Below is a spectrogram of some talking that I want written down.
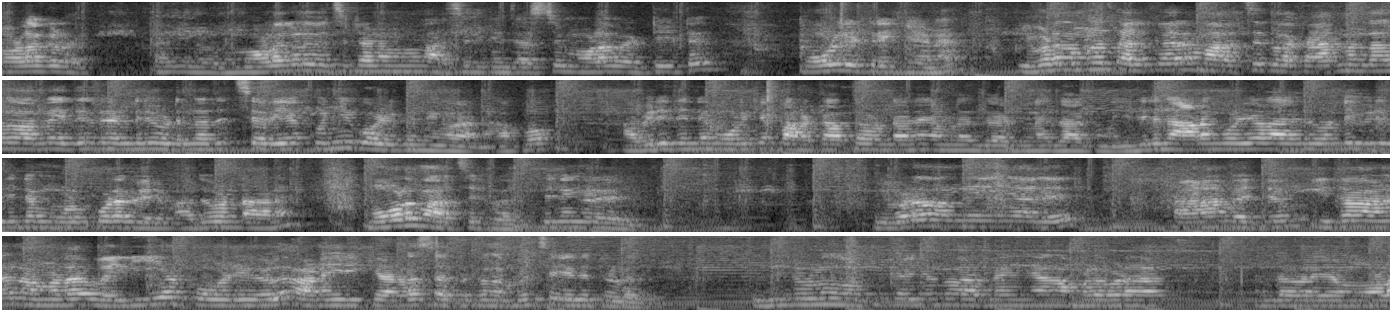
മുളകൾ മുളകൾ വെച്ചിട്ടാണ് നമ്മൾ മറച്ചിരിക്കുന്നത്. ജസ്റ്റ് മുള വെട്ടിയിട്ട് മുകളിലിട്ടിരിക്കുകയാണ് ഇവിടെ നമ്മൾ തൽക്കാലം മറച്ചിട്ടില്ല കാരണം എന്താന്ന് പറഞ്ഞാൽ ഇതിൽ രണ്ടിലും ഇടുന്നത് ചെറിയ കുഞ്ഞു കോഴിക്കുഞ്ഞുങ്ങളാണ്. അപ്പോൾ അവരിതിന്റെ മുകളിലേക്ക് പറക്കാത്തത് കൊണ്ടാണ് നമ്മൾ എന്ത് വെട്ടണം ഇതാക്കുന്നത്. ഇതിൽ നാടൻ കോഴികളായതുകൊണ്ട് ഇവരിതിന്റെ മുകളിൽ കൂടെ വരും. അതുകൊണ്ടാണ് മോൾ മറച്ചിട്ടുള്ളത്. പിന്നെ ഇങ്ങോട്ട് വരും. ഇവിടെ വന്നു കഴിഞ്ഞാൽ കാണാൻ പറ്റും ഇതാണ് നമ്മുടെ വലിയ കോഴികൾ അണയിരിക്കാനുള്ള സെറ്റപ്പ് നമ്മൾ ചെയ്തിട്ടുള്ളത്. ഇതിന്റെ ഉള്ളിൽ നോക്കിക്കഴിഞ്ഞെന്ന് പറഞ്ഞു കഴിഞ്ഞാൽ നമ്മളിവിടെ എന്താ പറയുക മുള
